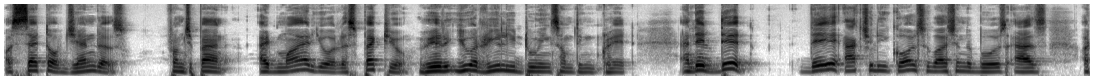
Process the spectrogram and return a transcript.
or set of generals from japan admire you or respect you where you are really doing something great. And they did. They actually called subhash chandra bose as a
